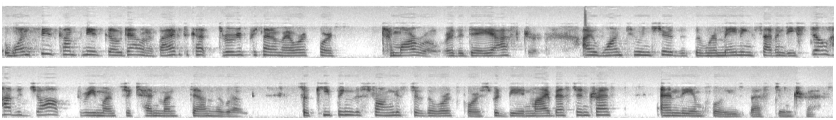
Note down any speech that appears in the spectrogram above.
Once these companies go down, if I have to cut 30% of my workforce tomorrow or the day after, I want to ensure that the remaining 70 still have a job three months or 10 months down the road. So keeping the strongest of the workforce would be in my best interest and the employee's best interest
